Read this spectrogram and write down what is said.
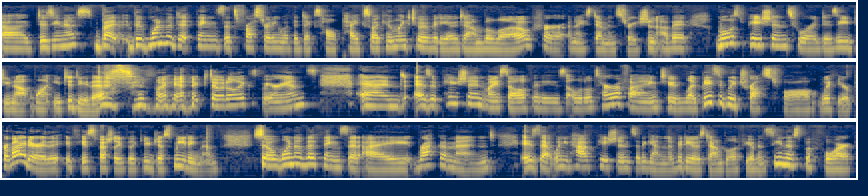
uh, dizziness. But the, one of the things that's frustrating about the Dix-Hallpike, so I can link to a video down below for a nice demonstration of it. Most patients who are dizzy do not want you to do this, in my anecdotal experience. And as a patient myself, it is a little terrifying to like basically trust fall with your provider, if you, especially if like you're just meeting them. So one of the things that I recommend is that when you have patients, and again, the video is down below if you haven't seen this before,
